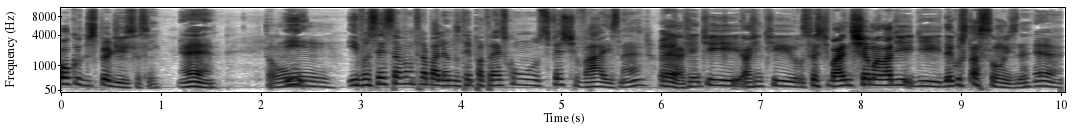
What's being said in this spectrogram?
pouco desperdício, assim. É. Então, E- E vocês estavam trabalhando um tempo atrás com os festivais, né? é, a gente, a gente. Os festivais a gente chama lá de, de degustações, né? É.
